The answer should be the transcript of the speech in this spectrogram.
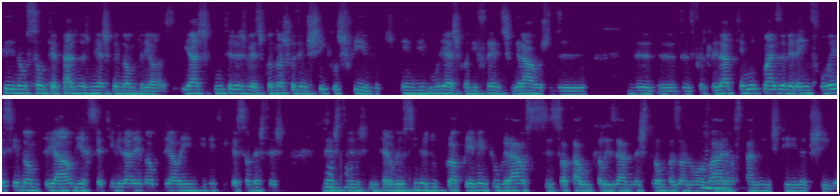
que não são detectados nas mulheres com endometriose. E acho que muitas das vezes, quando nós fazemos ciclos FIV em mulheres com diferentes graus de, de, de, de, fertilidade tem muito mais a ver a influência endometrial e a receptividade endometrial e a identificação destas, destas interleucinas do que propriamente o grau se só está localizado nas trompas ou no ovário uhum. ou se está no intestino e na bexiga.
